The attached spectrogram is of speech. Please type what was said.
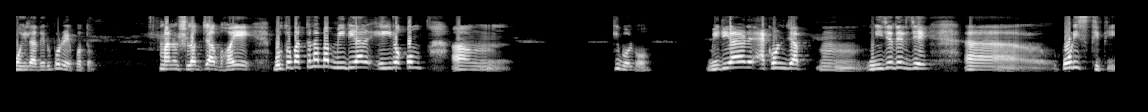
মহিলাদের উপর রেপ হতো। মানুষ লজ্জা, ভয়ে বলতে পারতো না বা মিডিয়ার এই রকম কি বলব? মিডিয়ার এখন যা নিজেদের যে পরিস্থিতি,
